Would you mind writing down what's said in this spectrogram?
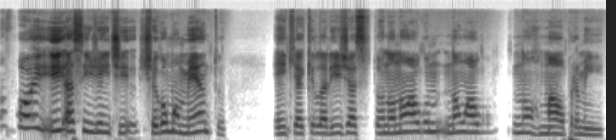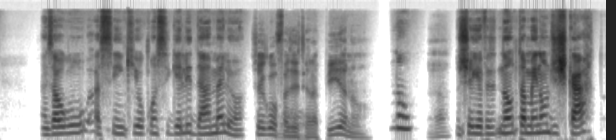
Não foi. E assim, gente, chegou um momento em que aquilo ali já se tornou não algo, não algo normal pra mim, mas algo assim que eu conseguia lidar melhor. Chegou a fazer Uou. terapia, não? Não. É? Não cheguei a fazer, não, também não descarto.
